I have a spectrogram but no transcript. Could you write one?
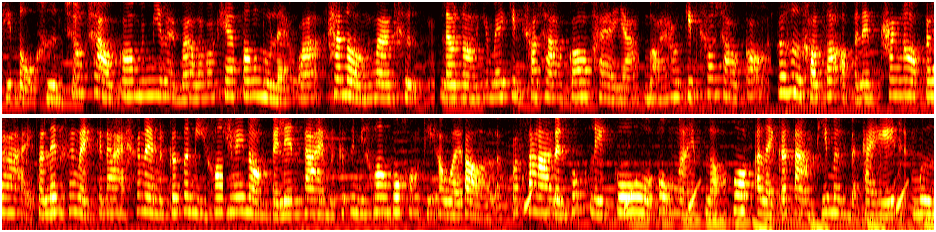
ที่โตขึ้น ช่วงเช้าก็ไม่มีอะไรมากแล้วก็แค่ต้องดูแลว่า ถ้าน้องมาถึง แล้วน้องยังไม่กินข้าวเช้าก็พยายามบอกให้เขากินข้าวเช้าก่อนก็คือเขาจะออกไปเล่นข้างนอกก็ได้ จะเล่นข้างในก็ได้ ข้างในมันก็จะมีห้องให้น้องไปเล่นได้ มันก็จะมีห้องพวกของที่เอาไว้ต่อ แล้วก็สร้างเป็นพวกเลโก้พวกไม้บล็อกพวกอะไรก็ตามที่มันแบบใช้มือ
